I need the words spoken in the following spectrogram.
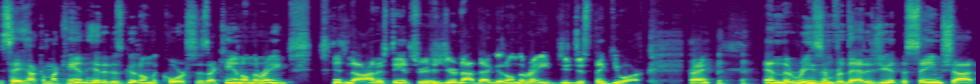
is, hey, how come I can't hit it as good on the course as I can on the range? And the honest answer is, you're not that good on the range. You just think you are, right? and the reason for that is you hit the same shot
